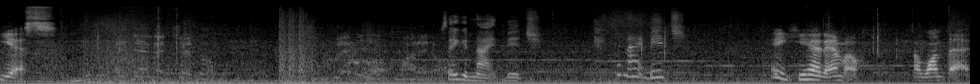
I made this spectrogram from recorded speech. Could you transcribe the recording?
Yes. Say goodnight, bitch. Good night, bitch. Hey, he had ammo. I want that.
